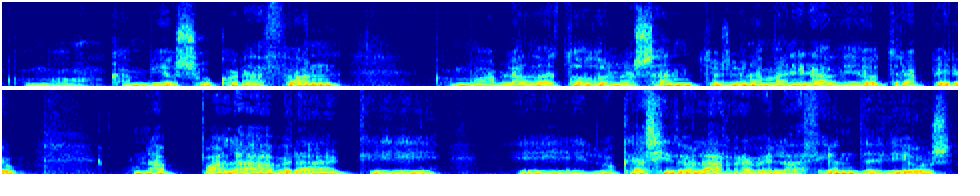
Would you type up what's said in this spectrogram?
como cambió su corazón, como ha hablado a todos los santos de una manera o de otra, pero una palabra que lo que ha sido la revelación de Dios,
